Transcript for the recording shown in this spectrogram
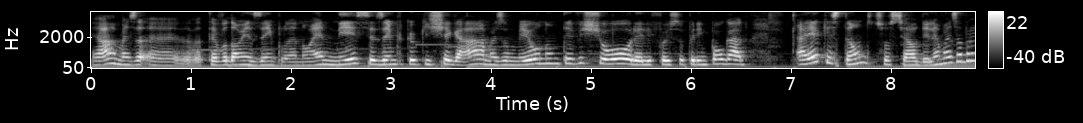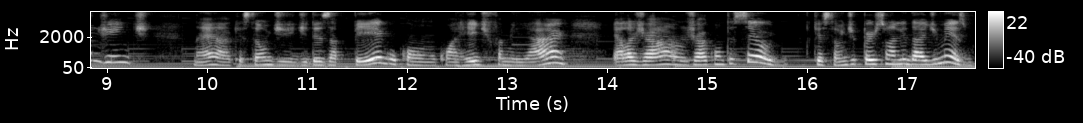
Ah, mas é, até vou dar um exemplo, né? Não é nesse exemplo que eu quis chegar, ah, mas o meu não teve choro, ele foi super empolgado. Aí a questão social dele é mais abrangente, né? A questão de, de desapego com, com a rede familiar, ela já, já aconteceu, questão de personalidade mesmo.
